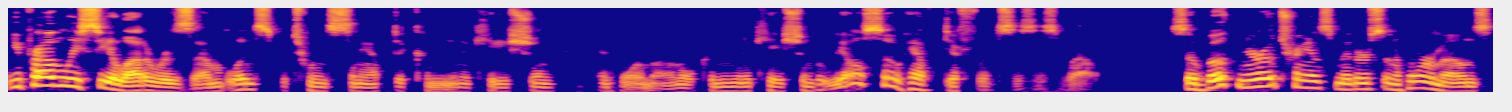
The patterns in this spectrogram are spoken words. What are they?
you probably see a lot of resemblance between synaptic communication and hormonal communication, but we also have differences as well. So both neurotransmitters and hormones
